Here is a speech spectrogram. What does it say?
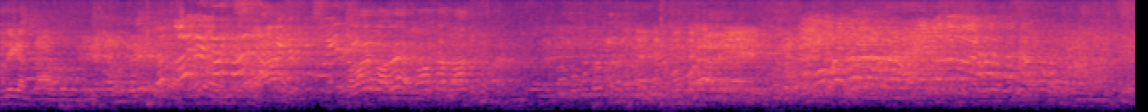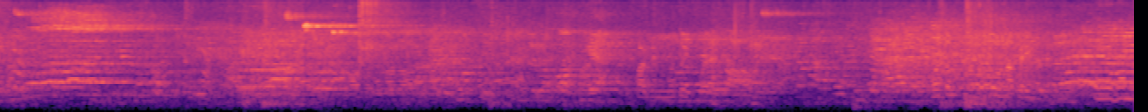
బండి కనరాదు Bota um na.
